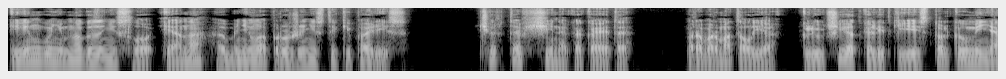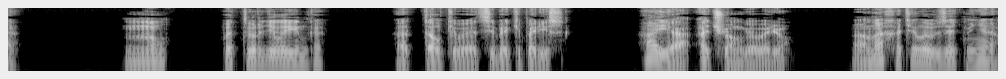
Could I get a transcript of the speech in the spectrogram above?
Ингу немного занесло, и она обняла пружинистый кипарис. «Чертовщина какая-то», — пробормотал я. «Ключи от калитки есть только у меня». «Ну?» — подтвердила Инга, отталкивая от себя кипарис. «А я о чем говорю?» Она хотела взять меня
